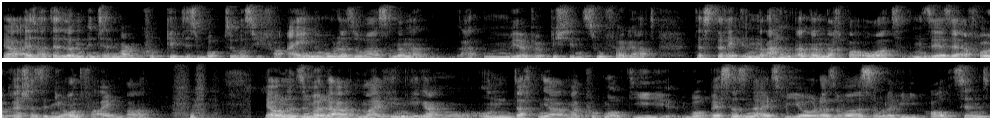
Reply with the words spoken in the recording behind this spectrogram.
Ja, also hat er dann im Internet mal geguckt, gibt es überhaupt sowas wie Vereine oder sowas? Und dann hatten wir wirklich den Zufall gehabt, dass direkt in einem anderen Nachbarort ein sehr, sehr erfolgreicher Seniorenverein war. Ja, und dann sind wir da mal hingegangen und dachten, ja, mal gucken, ob die überhaupt besser sind als wir oder sowas oder wie die überhaupt sind.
